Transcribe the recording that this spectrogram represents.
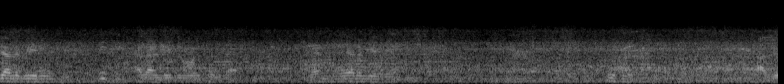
ജലപീരി അല്ലാണ്ട് ഇത് പോയിട്ടില്ല രണ്ട് ജലപീരി അത്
